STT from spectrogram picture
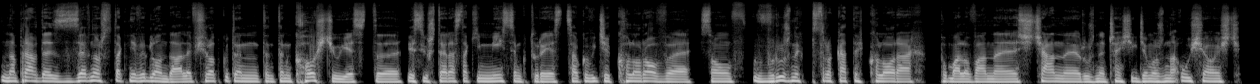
naprawdę z zewnątrz to tak nie wygląda, ale w środku ten, ten, ten kościół jest, e, jest już teraz takim miejscem, które jest całkowicie kolorowe, są w, w różnych pstrokatych kolorach pomalowane ściany, różne części, gdzie można usiąść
